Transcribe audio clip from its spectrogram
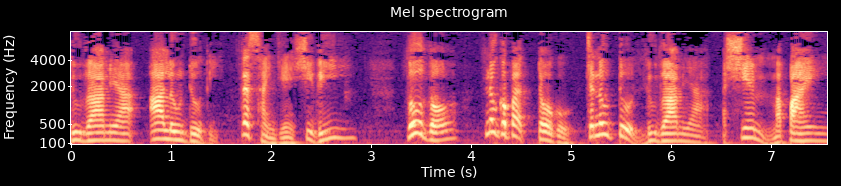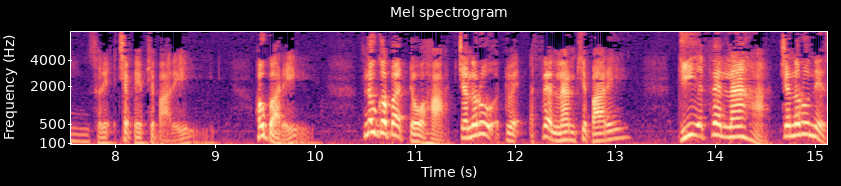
လူသားများအားလုံးတို့သည် သက်ဆိုင်ခြင်းရှိသည်သို့သောနှုတ်ကပတ်တော်ကိုကျွန်ုပ်တို့လူသားများအရှင်းမပိုင်ဆိုတဲ့အချက်ပဲဖြစ်ပါတယ်ဟုတ်ပါတယ်နှုတ်ကပတ်တော်ဟာကျွန်တော်တို့အတွက်အသက်လမ်းဖြစ်ပါတယ်ဒီအသက်လမ်းဟာကျွန်တော်တို့နဲ့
